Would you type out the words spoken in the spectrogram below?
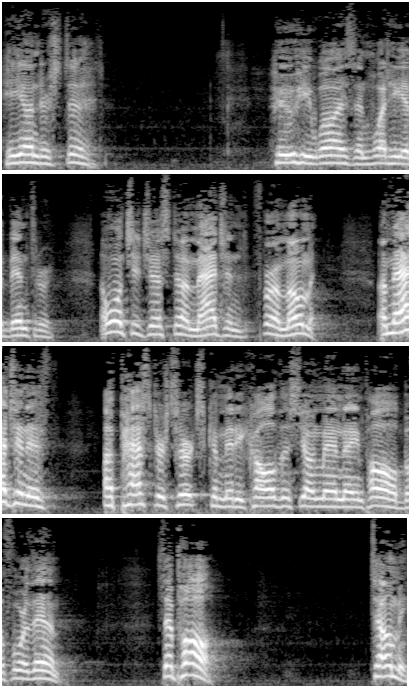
he understood who he was and what he had been through. I want you just to imagine for a moment. Imagine if a pastor search committee called this young man named Paul before them. Said, Paul, tell me,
